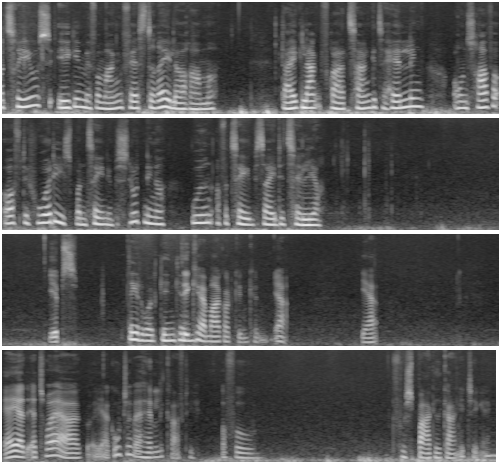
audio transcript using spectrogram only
og trives ikke med for mange faste regler og rammer. Der er ikke langt fra tanke til handling, og hun træffer ofte hurtige, spontane beslutninger, uden at fortabe sig i detaljer. Jeps. Det kan du godt genkende. Det kan jeg meget godt genkende, ja. Ja. Ja, jeg, jeg tror, jeg er, jeg er god til at være handlekraftig og få, få sparket gang i ting, ikke?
